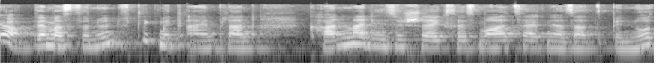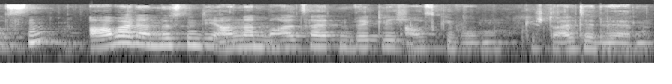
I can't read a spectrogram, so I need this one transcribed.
Ja, wenn man es vernünftig mit einplant, kann man diese Shakes als Mahlzeitenersatz benutzen, aber dann müssen die anderen Mahlzeiten wirklich ausgewogen gestaltet werden.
